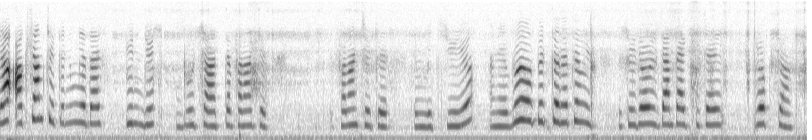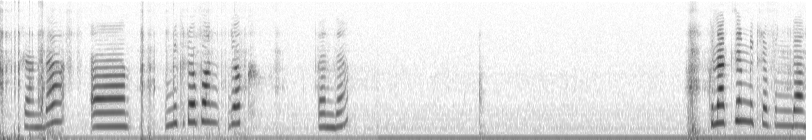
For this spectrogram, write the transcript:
Ya akşam çekerim ya da gündüz bu saatte falan çek falan çekerim videoyu. Hani bu bir tanıtım videosu o yüzden pek bir şey yok şu, şu anda. Ee, mikrofon yok bende. Kulaklığım mikrofonundan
